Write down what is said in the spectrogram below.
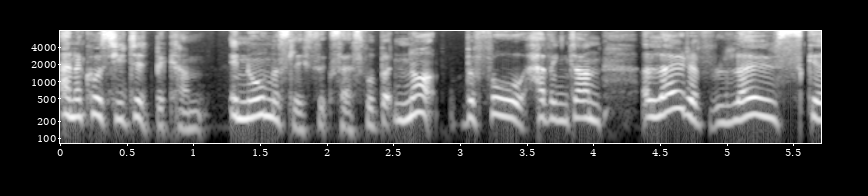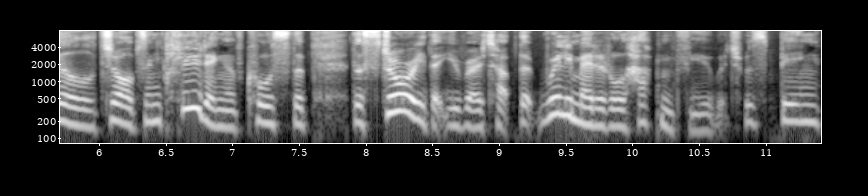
And of course, you did become enormously successful, but not before having done a load of low skill jobs, including, of course, the, the story that you wrote up that really made it all happen for you, which was being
